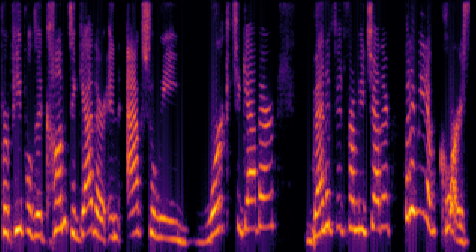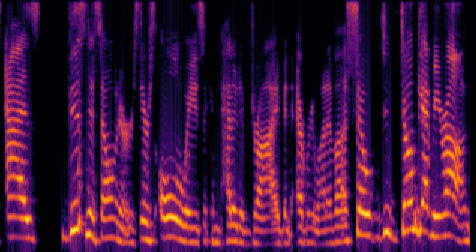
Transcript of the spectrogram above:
for people to come together and actually work together, benefit from each other. But I mean, of course, as business owners, there's always a competitive drive in every one of us. So don't get me wrong.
